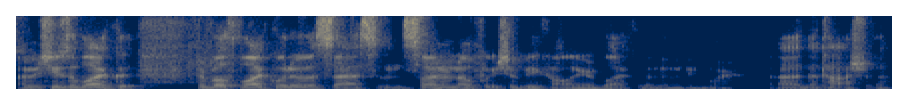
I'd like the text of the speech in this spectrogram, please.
I mean, she's a Black. They're both Black Widow assassins, so I don't know if we should be calling her Black Widow anymore. Uh, Natasha,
